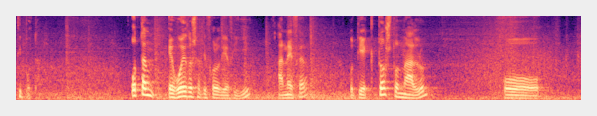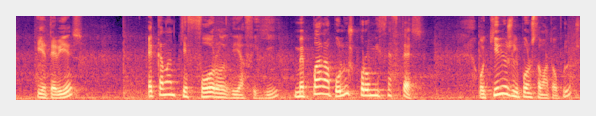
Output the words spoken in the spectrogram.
τίποτα. Όταν εγώ έδωσα τη φοροδιαφυγή, ανέφερα ότι εκτός των άλλων, ο, οι εταιρείες έκαναν και φοροδιαφυγή με πάρα πολλούς προμηθευτές. Ο κύριος λοιπόν Σταματόπουλος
